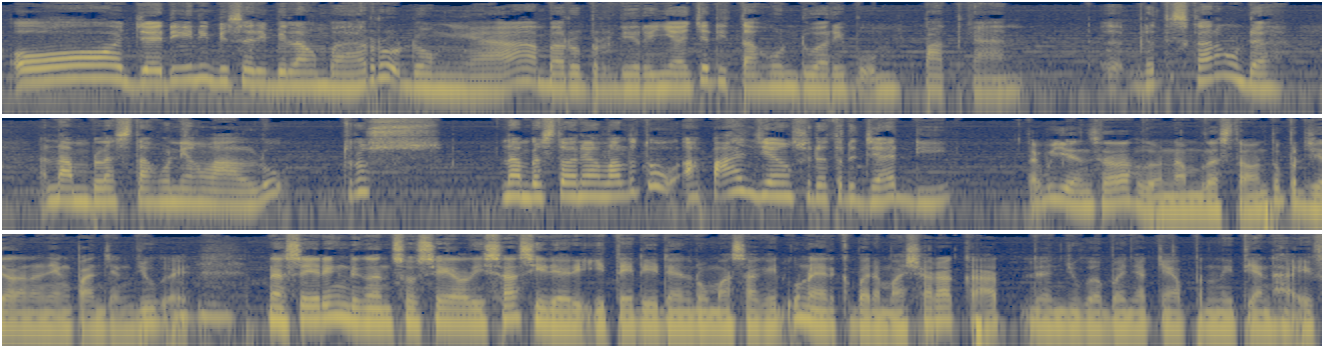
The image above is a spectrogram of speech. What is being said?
Oh, jadi ini bisa dibilang baru dong ya, baru berdirinya aja di tahun 2004 kan. Eh, berarti sekarang udah 16 tahun yang lalu, terus 16 tahun yang lalu tuh apa aja yang sudah terjadi? Tapi jangan salah loh, 16 tahun itu perjalanan yang panjang juga ya. Mm-hmm. Nah, seiring dengan sosialisasi dari ITD dan Rumah Sakit UNAIR kepada masyarakat dan juga banyaknya penelitian HIV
